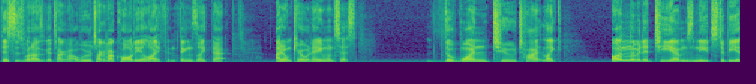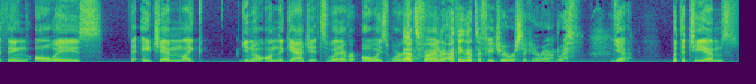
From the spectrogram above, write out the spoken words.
this is what I was gonna talk about. We were talking about quality of life and things like that. I don't care what anyone says. The one two time like unlimited TMs needs to be a thing always. The HM like you know on the gadgets whatever always works. That's fine. great. I think that's a feature we're sticking around with. Yeah, but the TMs,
